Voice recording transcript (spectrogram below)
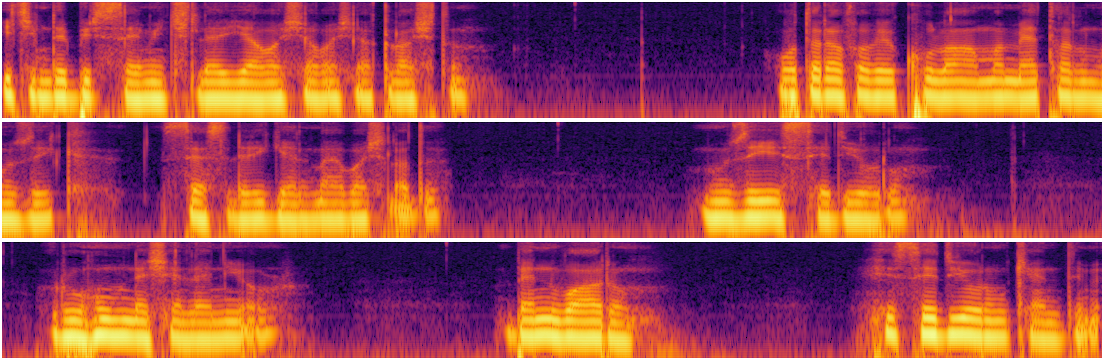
İçimde bir sevinçle yavaş yavaş yaklaştım. O tarafa ve kulağıma metal müzik sesleri gelmeye başladı. Müziği hissediyorum. Ruhum neşeleniyor. Ben varım. Hissediyorum kendimi.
